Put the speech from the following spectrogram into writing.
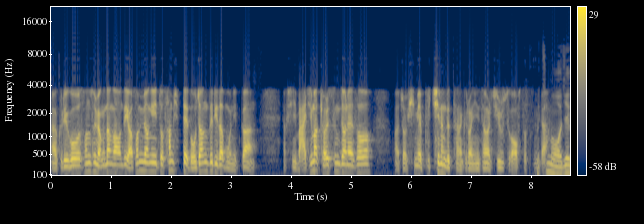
아, 그리고 선수 명단 가운데 6명이 또 30대 노장들이다 보니까 역시 마지막 결승전에서 어, 좀 힘에 붙이는 듯한 그런 인상을 지울 수가 없었습니다. 그렇죠. 뭐 어제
